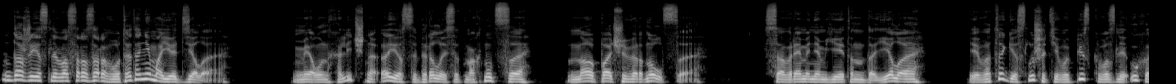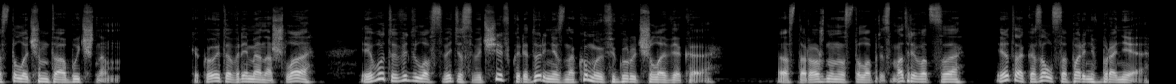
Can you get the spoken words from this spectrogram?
Даже если вас разорвут, это не моё дело». Меланхолично Айя собиралась отмахнуться, но Патч вернулся. Со временем ей это надоело, и в итоге слышать его писк возле уха стало чем-то обычным. Какое-то время она шла, и вот увидела в свете свечей в коридоре незнакомую фигуру человека. Осторожно она стала присматриваться, и это оказался парень в броне.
